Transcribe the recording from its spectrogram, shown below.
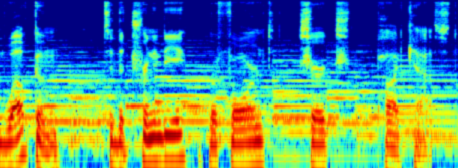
Welcome to the Trinity Reformed Church podcast.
